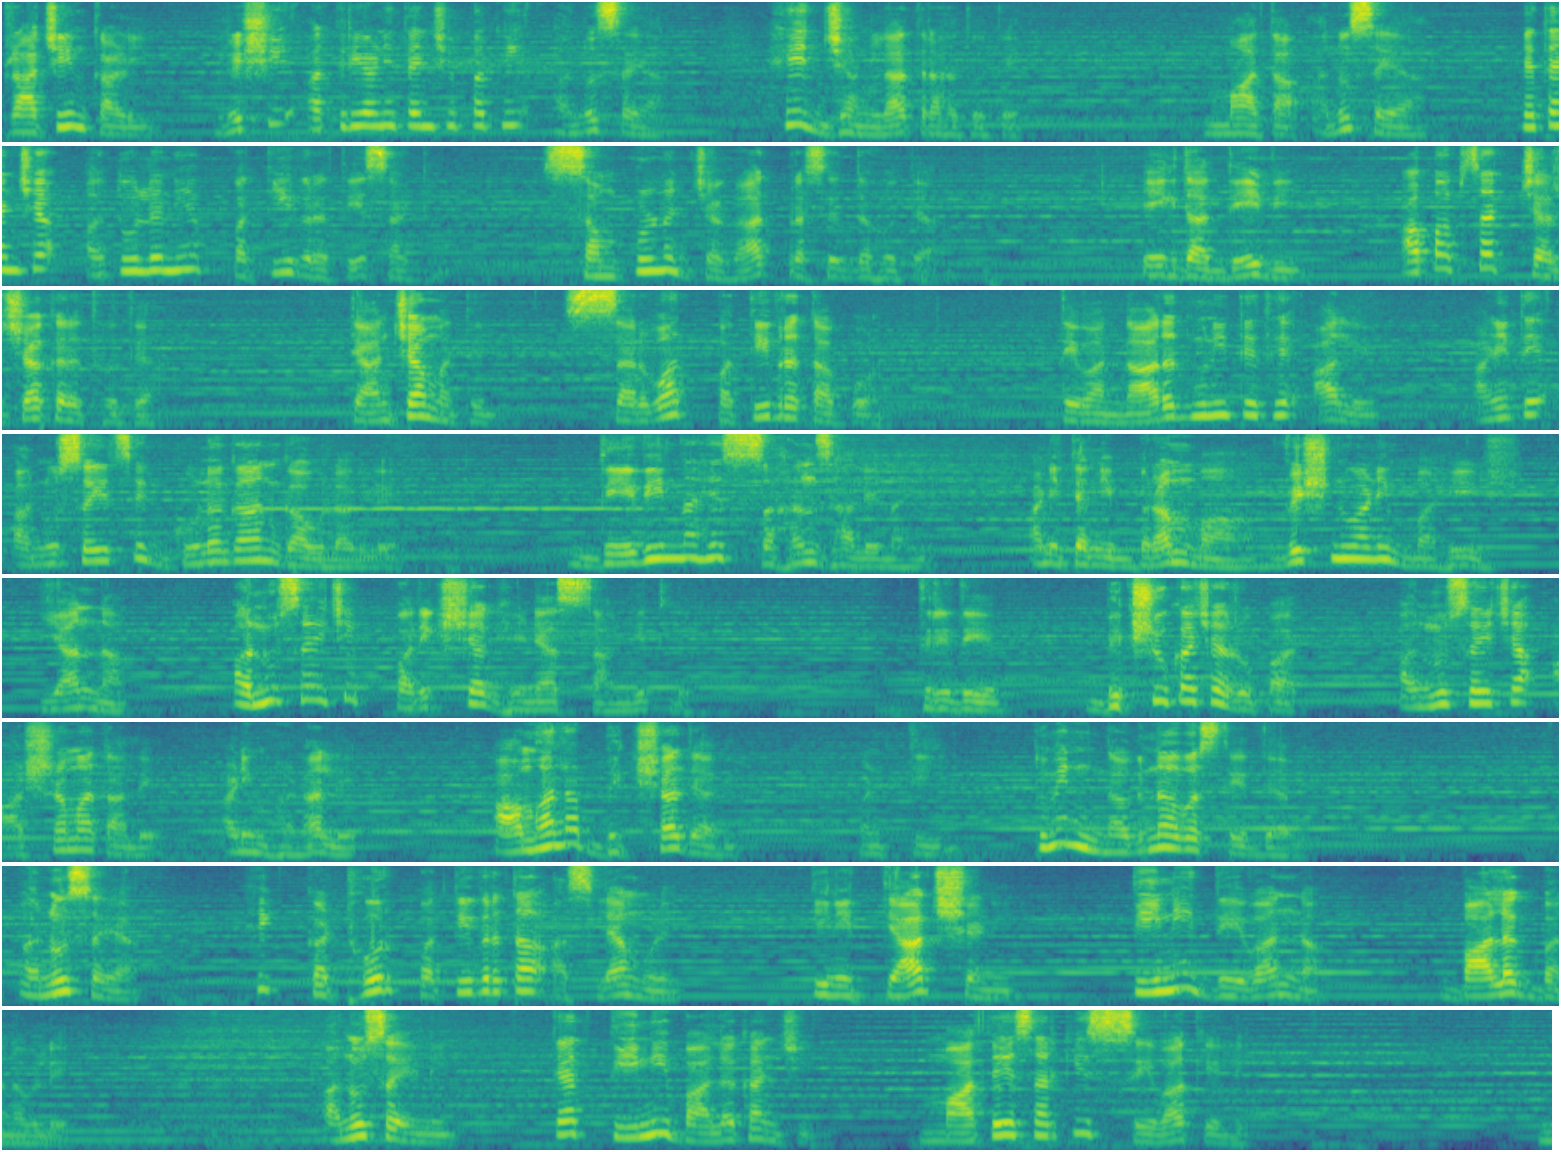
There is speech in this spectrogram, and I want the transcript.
प्राचीन काळी ऋषी अत्री आणि त्यांची पत्नी अनुसया हे जंगलात राहत होते. माता अनुसया या त्यांच्या अतुलनीय पतिव्रतेसाठी संपूर्ण जगात प्रसिद्ध होत्या. एकदा देवी आपापसात चर्चा करत होत्या. त्यांच्यामधील सर्वात पतिव्रता कोण? तेव्हा नारद मुनी तेथे आले आणि ते अनुसयेचे गुणगान गाऊ लागले. देवींना हे सहन झाले नाही. आणि त्यांनी ब्रह्मा विष्णू आणि महेश यांना अनुसयेची परीक्षा घेण्यास सांगितले. त्रिदेव भिक्षुकाच्या रूपात अनुसयच्या आश्रमात आले आणि म्हणाले आम्हाला भिक्षा द्यावी पण ती तुम्ही नग्न अवस्थेत द्यावी. अनुसया ही कठोर पतिव्रता असल्यामुळे तिने त्याच क्षणी तिन्ही देवांना बालक बनवले. अनुसयनी त्या तिन्ही बालकांची मातेसारखी सेवा केली.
